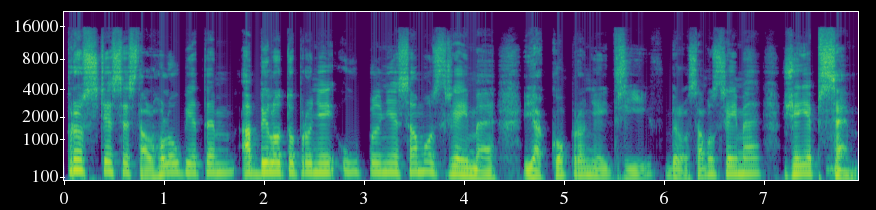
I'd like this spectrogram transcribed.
Prostě se stal holoubětem a bylo to pro něj úplně samozřejmé, jako pro něj dřív bylo samozřejmé, že je psem.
